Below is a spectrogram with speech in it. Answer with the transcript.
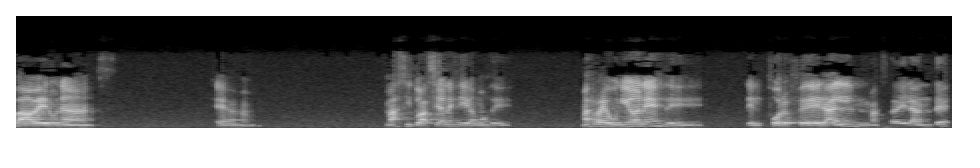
va a haber unas eh, más situaciones, digamos, de más reuniones de, del foro federal más adelante.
